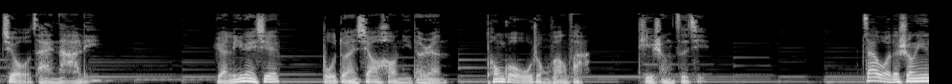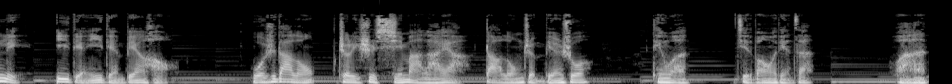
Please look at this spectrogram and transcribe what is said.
就在哪里。远离那些不断消耗你的人。通过五种方法提升自己。在我的声音里，一点一点变好。我是大龙，这里是喜马拉雅大龙枕边说。听完记得帮我点赞，晚安。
